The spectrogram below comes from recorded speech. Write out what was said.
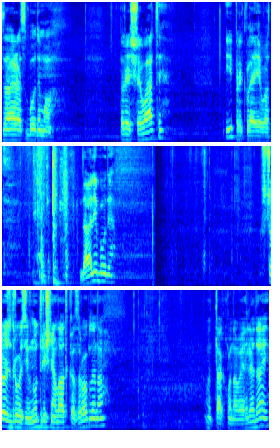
Зараз будемо перешивати і приклеювати. Далі буде. Що ж, друзі, внутрішня латка зроблена. От так вона виглядає.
